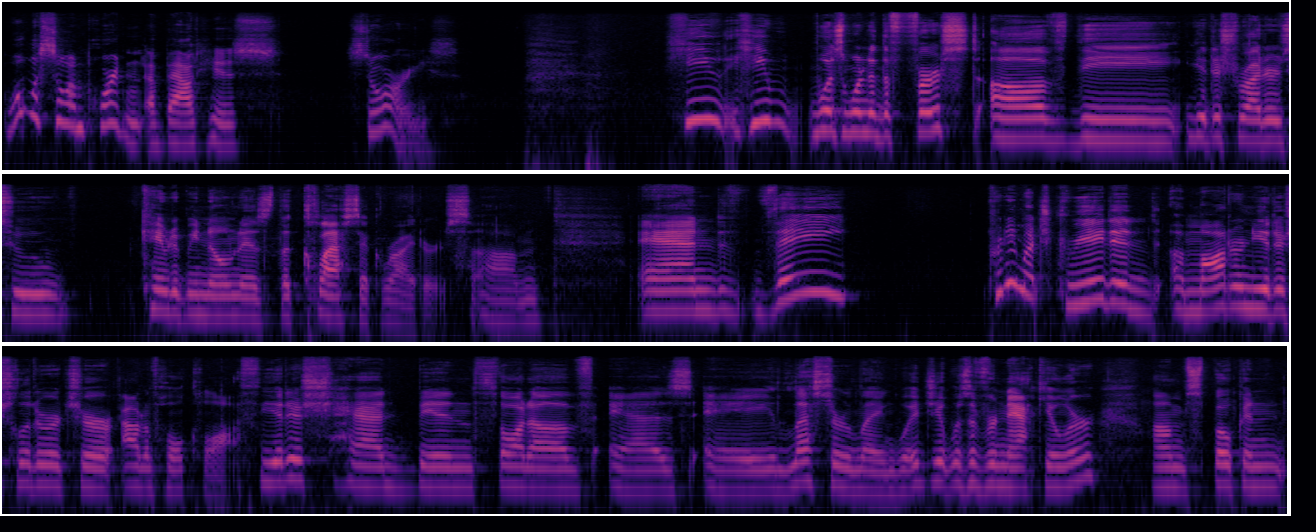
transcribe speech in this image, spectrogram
what was so important about his stories? He, he was one of the first of the Yiddish writers who came to be known as the classic writers. Um, and they pretty much created a modern Yiddish literature out of whole cloth. Yiddish had been thought of as a lesser language. It was a vernacular um, spoken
